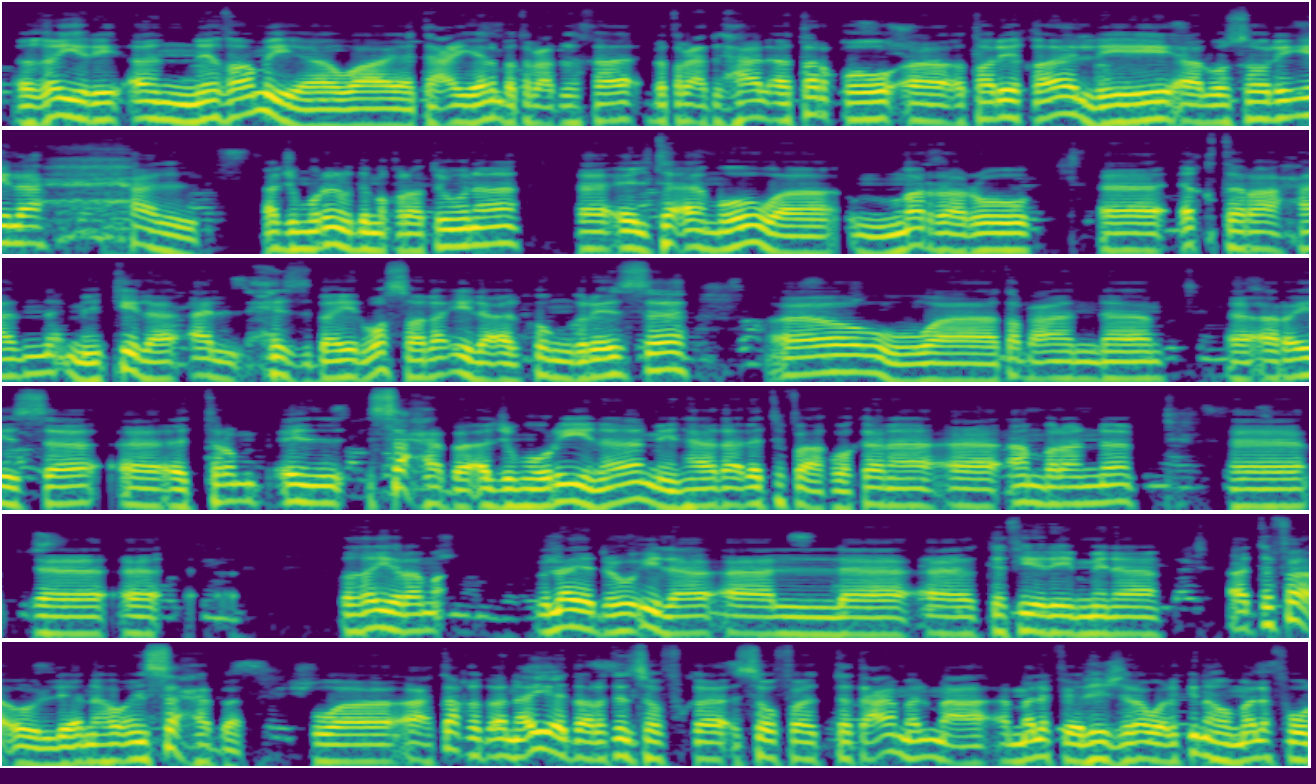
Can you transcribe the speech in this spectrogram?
غير النظامية ويتعين بطبيعة الحال طرق طريقة للوصول إلى حل. الجمهوريين والديمقراطيون التأموا ومرروا اقتراحا من كلا الحزبين. وصل إلى الكونغرس وطبعا الرئيس ترامب سحب الجمهوريين من هذا الاتفاق وكان أمرا غير لا يدعو إلى الكثير من التفاؤل لأنه انسحب. وأعتقد أن أي إدارة سوف سوف تتعامل مع ملف الهجرة ولكنه ملف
